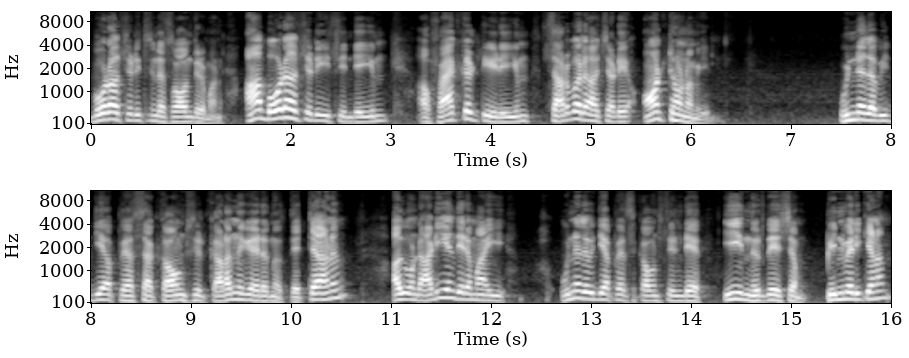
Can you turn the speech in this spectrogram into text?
ബോർഡ് ഓഫ് സ്റ്റഡീസിന്റെ സ്വാതന്ത്ര്യമാണ്. ആ ബോർഡ് ഓഫ് സ്റ്റഡീസിന്റെയും ആ ഫാക്കൽറ്റിയുടെയും സർവകലാശാലയുടെ ഓട്ടോണമിയിൽ ഉന്നത വിദ്യാഭ്യാസ കൗൺസിൽ കടന്നു കയറുന്നത് തെറ്റാണ്. അതുകൊണ്ട് അടിയന്തിരമായി ഉന്നത വിദ്യാഭ്യാസ കൗൺസിലിന്റെ ഈ നിർദ്ദേശം പിൻവലിക്കണം.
